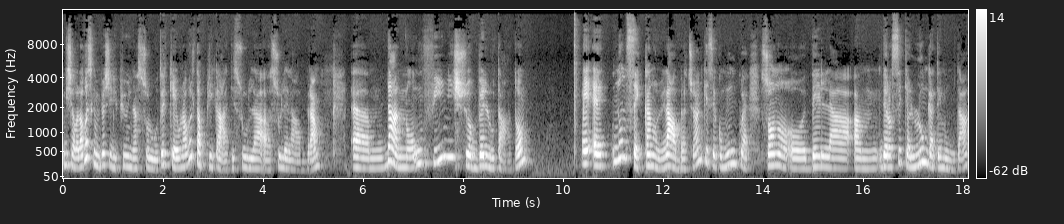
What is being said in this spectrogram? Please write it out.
dicevo, la cosa che mi piace di più in assoluto è che una volta applicati sulla, sulle labbra ehm, danno un finish vellutato e, e, non seccano le labbra, cioè anche se comunque sono oh, della, um, dei rossetti a lunga tenuta,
